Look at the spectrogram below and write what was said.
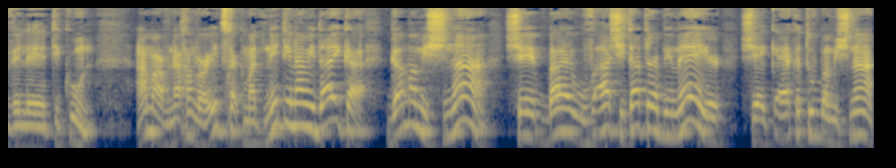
ולתיקון. אמר רב נחמן בר יצחק מתניתי נמי דייקה גם המשנה שבה הובאה שיטת רבי מאיר שהיה כתוב במשנה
